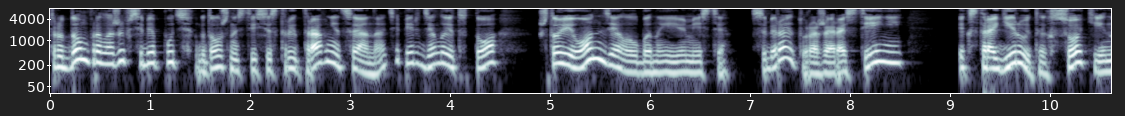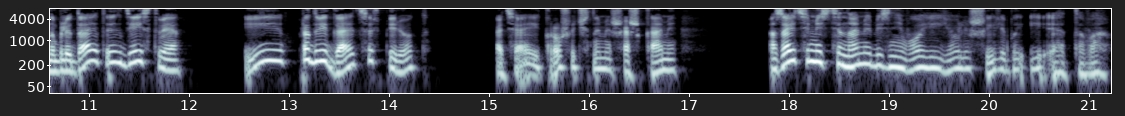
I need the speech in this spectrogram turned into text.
трудом проложив себе путь к должности сестры-травницы, она теперь делает то, что и он делал бы на ее месте — собирает урожай растений, экстрагирует их соки и наблюдает их действия. И продвигается вперед, хотя и крошечными шажками. А за этими стенами без него ее лишили бы и этого.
